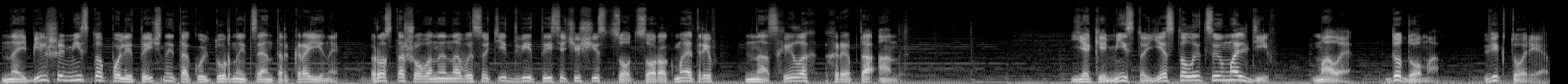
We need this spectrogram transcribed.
найбільше місто, політичний та культурний центр країни, розташоване на висоті 2640 метрів на схилах хребта Ант. Яке місто є столицею Мальдів? Мале, Додома, Вікторія.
